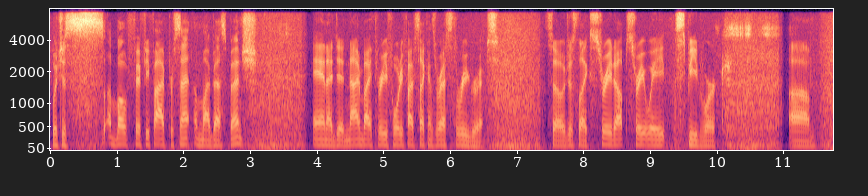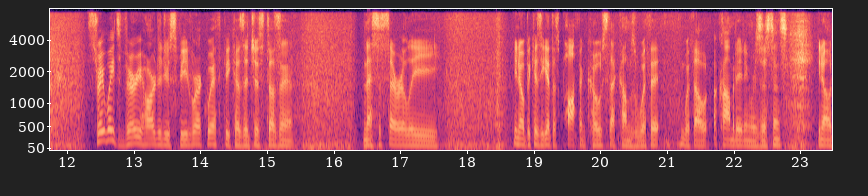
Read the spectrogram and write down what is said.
which is about 55% of my best bench. And I did 9 by 3 45 seconds rest, three grips. So just like straight up, straight weight, speed work. Um, straight weight's very hard to do speed work with because it just doesn't necessarily you know because you get this pop and coast that comes with it without accommodating resistance you know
